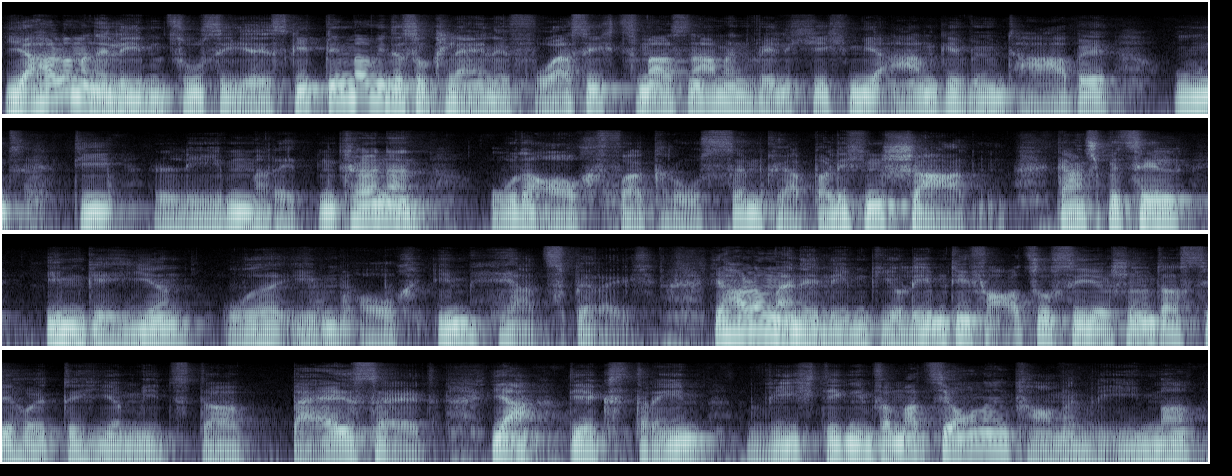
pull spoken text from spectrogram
Ja, hallo meine lieben Zuseher. Es gibt immer wieder so kleine Vorsichtsmaßnahmen, welche ich mir angewöhnt habe und die Leben retten können oder auch vor großem körperlichen Schaden. Ganz speziell im Gehirn oder eben auch im Herzbereich. Ja, hallo meine lieben GeoLeben TV-Zuseher, schön, dass ihr heute hier mit dabei seid. Ja, die extrem wichtigen Informationen kommen wie immer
